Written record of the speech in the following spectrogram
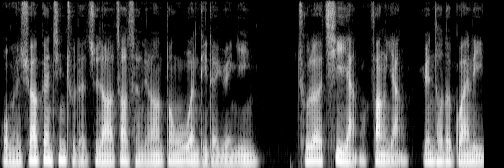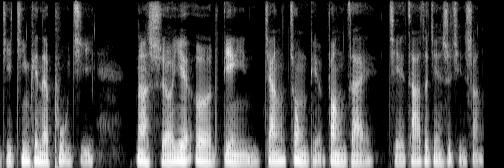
我们需要更清楚的知道造成流浪动物问题的原因。除了弃养、放养、源头的管理及晶片的普及，那《十二夜二》的电影将重点放在结扎这件事情上。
